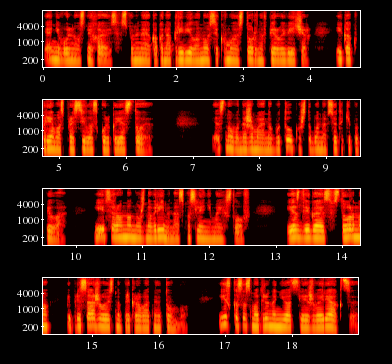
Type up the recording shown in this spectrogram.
Я невольно усмехаюсь, вспоминая, как она кривила носик в мою сторону в первый вечер и как прямо спросила, сколько я стою. Я снова нажимаю на бутылку, чтобы она все таки попила. Ей все равно нужно время на осмысление моих слов. Я сдвигаюсь в сторону и присаживаюсь на прикроватную тумбу. Искоса смотрю на нее, отслеживая реакцию.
